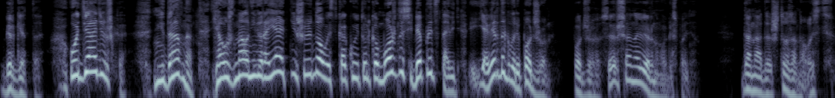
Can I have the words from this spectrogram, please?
Бергетта. «О, дядюшка! Недавно я узнал невероятнейшую новость, какую только можно себе представить. Я верно говорю, Поджо?» Поджо. «Совершенно верно, мой господин». «Да надо, что за новость?»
